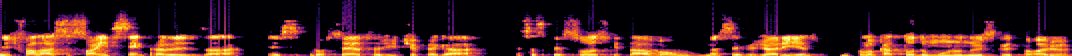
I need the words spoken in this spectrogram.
a gente falasse só em centralizar esse processo, a gente ia pegar essas pessoas que estavam nas cervejarias e colocar todo mundo no escritório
